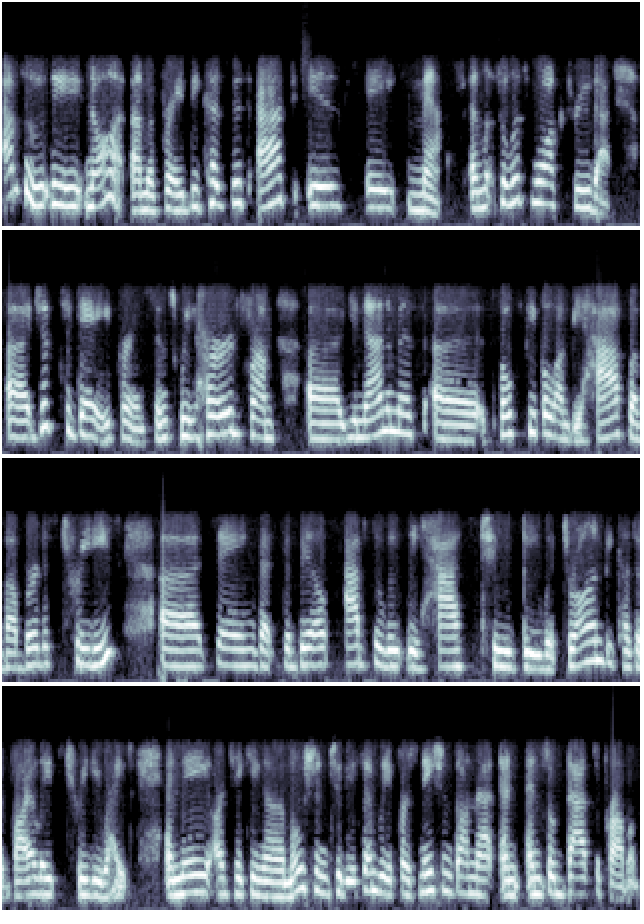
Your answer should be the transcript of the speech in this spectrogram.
absolutely not, I'm afraid, because this act is a mess. And so let's walk through that. Uh, just today, for instance, we heard from uh, unanimous uh, spokespeople on behalf of Alberta's treaties uh, saying that the bill absolutely has to be withdrawn because it violates treaty rights. And they are taking a motion to the Assembly of First Nations on that. And, and so that's a problem.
